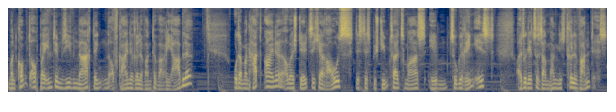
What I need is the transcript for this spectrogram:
man kommt auch bei intensivem Nachdenken auf keine relevante Variable. Oder man hat eine, aber es stellt sich heraus, dass das Bestimmtheitsmaß eben zu gering ist, also der Zusammenhang nicht relevant ist.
